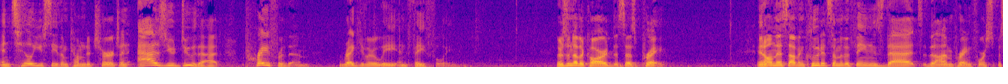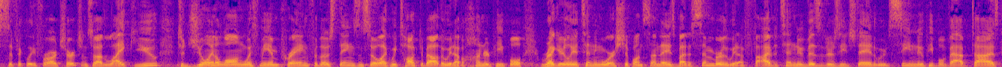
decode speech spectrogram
until you see them come to church. And as you do that, pray for them regularly and faithfully. There's another card that says pray. And on this, I've included some of the things that, that I'm praying for specifically for our church. And so I'd like you to join along with me in praying for those things. And so, like we talked about, that we'd have 100 people regularly attending worship on Sundays by December, that we'd have five to 10 new visitors each day, that we would see new people baptized.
